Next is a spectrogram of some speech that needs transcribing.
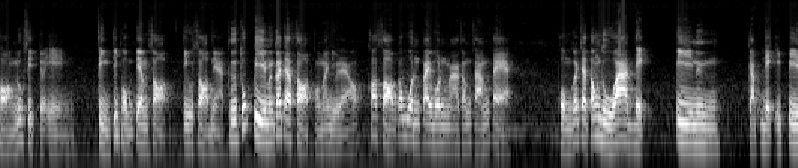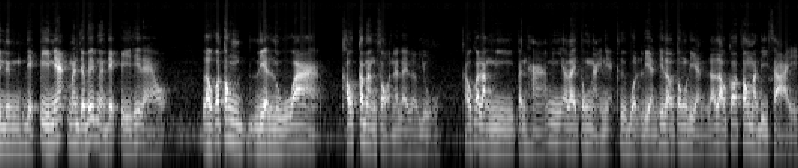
ของลูกศิษย์ตัวเอง สิ่งที่ผมเตรียมสอบติวสอบเนี่ยคือทุกปีมันก็จะสอบของมันอยู่แล้ว ข้อสอบก็วนไปวนมาซ้ำๆแต่ผมก็จะต้องดูว่าเด็กปีหนึ่งกับเด็กอีกปีหนึ่งเด็กปีนี้มันจะไม่เหมือนเด็กปีที่แล้ว เราก็ต้องเรียนรู้ว่าเขากำลังสอนอะไรเราอยู่ เขากำลังมีปัญหามีอะไรตรงไหนเนี่ยคือบทเรียนที่เราต้องเรียนแล้วเราก็ต้องมาดีไซน์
